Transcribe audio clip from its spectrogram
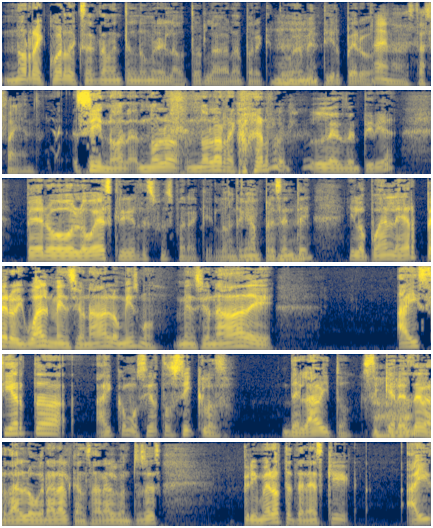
No recuerdo exactamente el nombre del autor, la verdad, para que te voy a mentir, pero ay no, estás fallando. sí, no, no, lo, no lo recuerdo, les mentiría. Pero lo voy a escribir después para que lo tengan presente y lo puedan leer. Pero igual mencionaba lo mismo. Mencionaba de. Hay cierta. Hay como ciertos ciclos del hábito. Si Ajá. querés de verdad lograr alcanzar algo. Entonces, primero te tenés que. Hay,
